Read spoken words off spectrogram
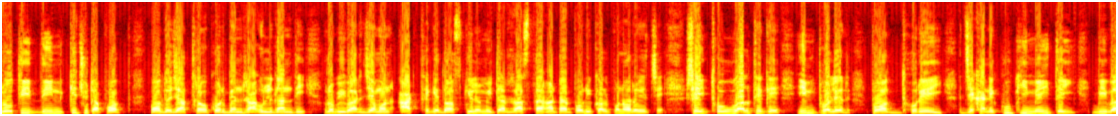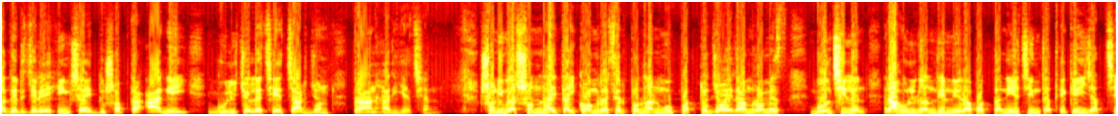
প্রতিদিন কিছুটা পথ পদযাত্রাও করবেন রাহুল গান্ধী। রবিবার যেমন আট থেকে দশ কিলোমিটার রাস্তা হাঁটার পরিকল্পনা রয়েছে, সেই থৌবাল থেকে ইম্ফলের পথ ধরেই, যেখানে কুকি মেইতেই বিবাদের জেরে হিংসায় দু সপ্তাহ আগেই গুলি চলেছে, চারজন প্রাণ হারিয়েছেন। শনিবার সন্ধ্যায় তাই কংগ্রেসের প্রধান মুখপাত্র জয়রাম রমেশ বলছিলেন, রাহুল গান্ধীর নিরাপত্তা নিয়ে চিন্তা থেকেই যাচ্ছে।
